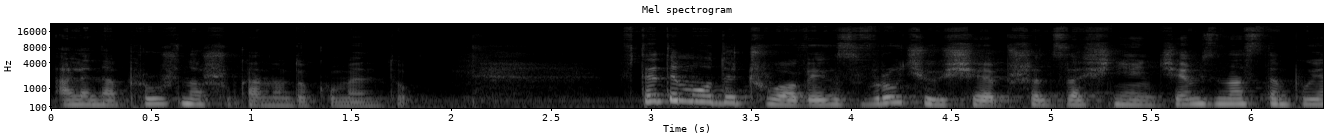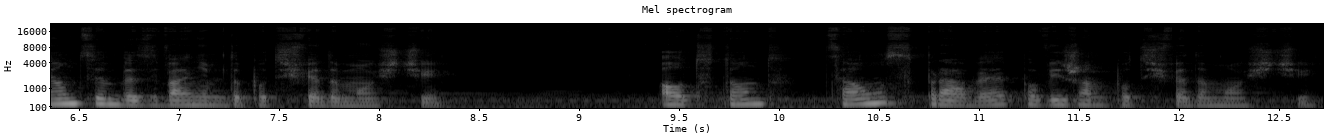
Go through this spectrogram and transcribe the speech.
Ale na próżno szukano dokumentu. Wtedy młody człowiek zwrócił się przed zaśnięciem z następującym wezwaniem do podświadomości. Odtąd całą sprawę powierzam podświadomości.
